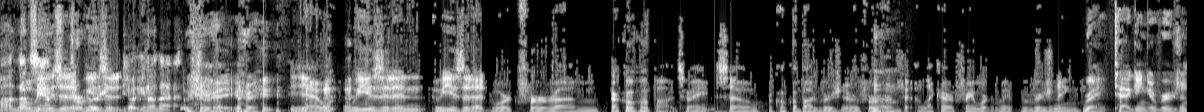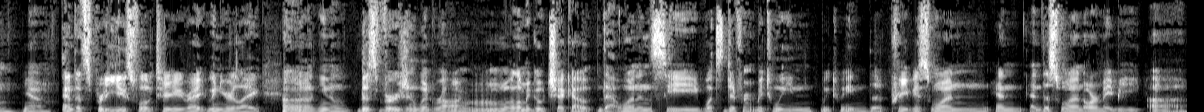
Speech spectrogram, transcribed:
on, that's well, we use it, we use it, Don't you know that? right, right. yeah, we, we, use it in, we use it at work for, um, our CocoaPods, right? So for CocoaPod version or for mm-hmm. our, like our framework versioning. Right, tagging a version. Yeah. And that's pretty useful to you, right? When you're like, huh, you know, this version went wrong. Mm, well, let me go check out that one and see what's different between between the previous one and and this one or maybe uh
